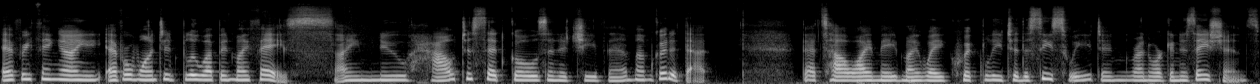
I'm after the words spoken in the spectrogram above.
Everything I ever wanted blew up in my face. I knew how to set goals and achieve them. I'm good at that. That's how I made my way quickly to the C suite and run organizations.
